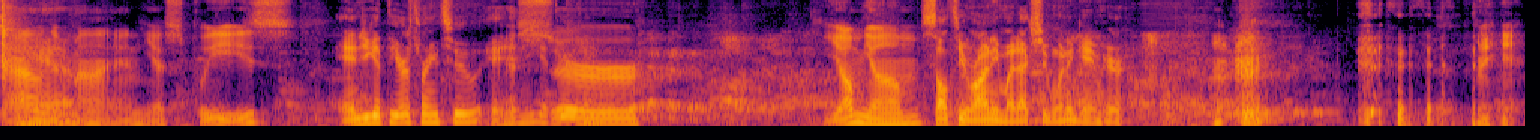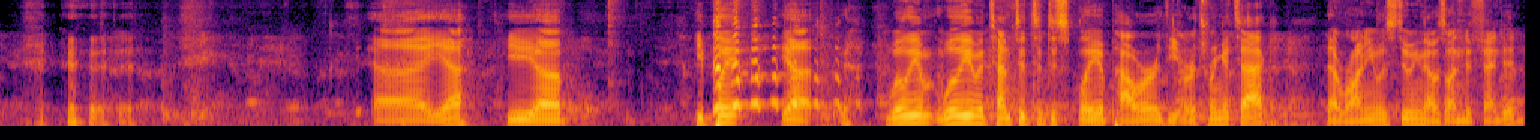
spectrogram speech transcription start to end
crowd Damn. in mine. Yes, please. And you get the Earth Ring too. And Yes, you get sir. Yum yum. Salty Ronnie might actually win a game here. Uh, yeah, he uh, he played. yeah, William William attempted to display a power, the Earth Ring attack that Ronnie was doing that was undefended,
